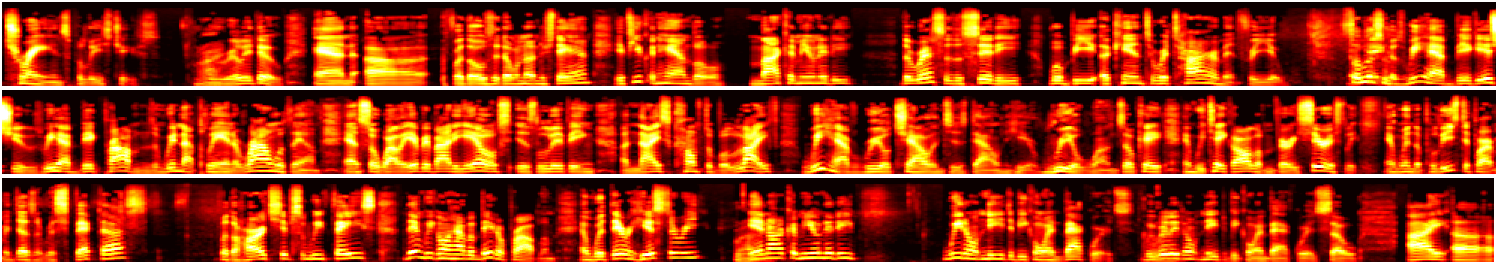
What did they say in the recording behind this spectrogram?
trains police chiefs. Right. We really do. And uh, for those that don't understand, if you can handle my community, the rest of the city will be akin to retirement for you. So okay? listen, because we have big issues, we have big problems, and we're not playing around with them. And so while everybody else is living a nice, comfortable life, we have real challenges down here, real ones. Okay, and we take all of them very seriously. And when the police department doesn't respect us for the hardships we face, then we're gonna have a bigger problem. And with their history right. in our community we don't need to be going backwards. We right. really don't need to be going backwards. So, I uh,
